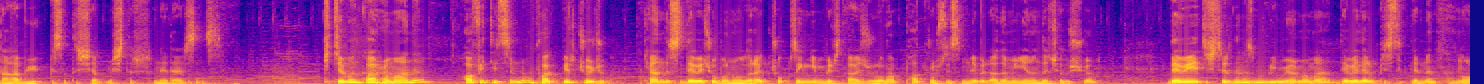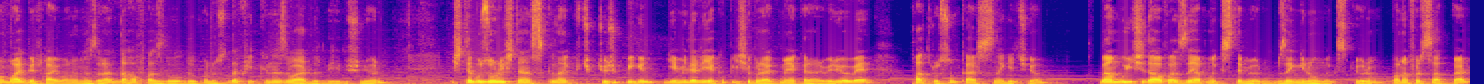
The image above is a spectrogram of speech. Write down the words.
daha büyük bir satış yapmıştır. Ne dersiniz? Kitabın kahramanı Hafit isimli ufak bir çocuk. Kendisi deve çobanı olarak çok zengin bir tacir olan Patros isimli bir adamın yanında çalışıyor. Deve yetiştirdiniz mi bilmiyorum ama develerin pisliklerinin normal bir hayvana nazaran daha fazla olduğu konusunda fikriniz vardır diye düşünüyorum. İşte bu zor işten sıkılan küçük çocuk bir gün gemileri yakıp işi bırakmaya karar veriyor ve Patros'un karşısına geçiyor. Ben bu işi daha fazla yapmak istemiyorum. Zengin olmak istiyorum. Bana fırsat ver.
